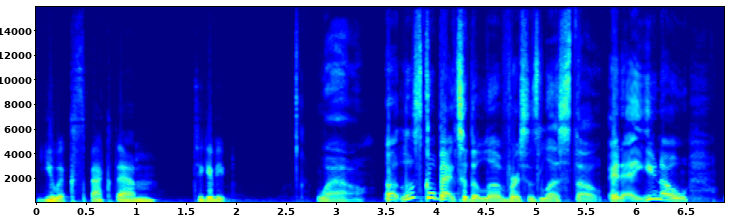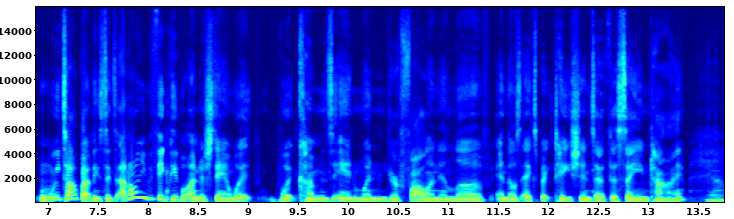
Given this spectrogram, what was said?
you expect them to give you. Wow. Uh, let's go back to the love versus lust, though. And uh, you know, when we talk about these things, I don't even think people understand what what comes in when you're falling in love and those expectations at the same time. Yeah.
